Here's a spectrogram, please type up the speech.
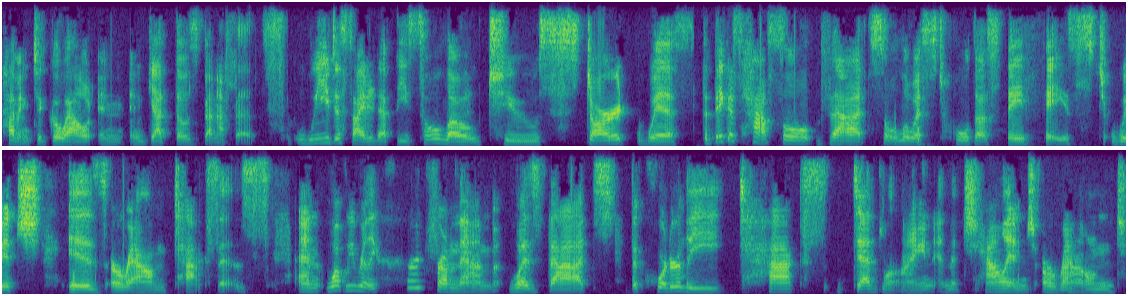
having to go out and, and get those benefits. We decided at bSolo to start with the biggest hassle that soloists told us they faced, which is around taxes. And what we really heard from them was that the quarterly tax deadline and the challenge around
